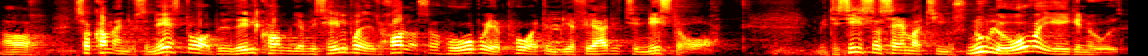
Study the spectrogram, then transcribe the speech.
Og så kom han jo så næste år og bød velkommen, ja, hvis helbredet holder, så håber jeg på, at den bliver færdig til næste år. Men til sidst så sagde Martinus, nu lover jeg ikke noget.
